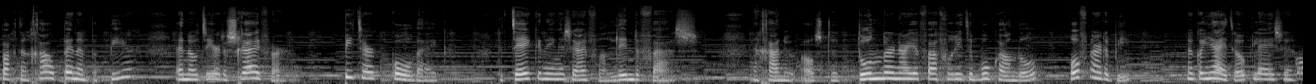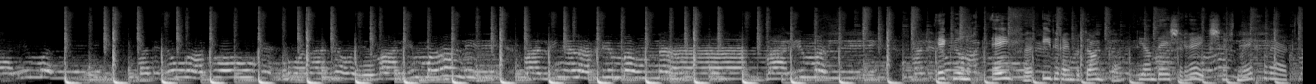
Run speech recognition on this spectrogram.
Pak dan gauw pen en papier en noteer de schrijver, Pieter Kolwijk. De tekeningen zijn van Linde Vaas. En ga nu als de donder naar je favoriete boekhandel of naar de biep. Dan kan jij het ook lezen. Ik wil nog even iedereen bedanken die aan deze reeks heeft meegewerkt.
